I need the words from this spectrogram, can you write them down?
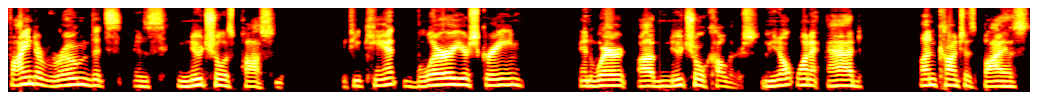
find a room that's as neutral as possible. If you can't blur your screen and wear uh, neutral colors, you don't want to add unconscious bias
